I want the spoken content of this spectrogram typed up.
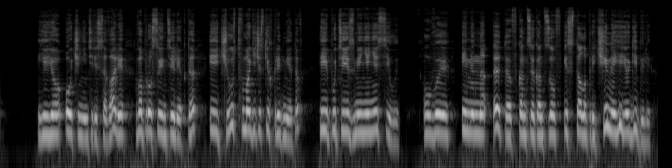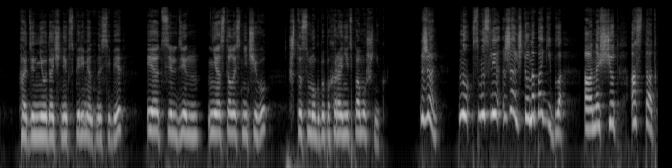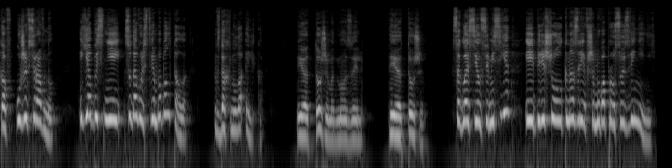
Ее очень интересовали вопросы интеллекта и чувств магических предметов и пути изменения силы. Увы, именно это, в конце концов, и стало причиной ее гибели. Один неудачный эксперимент на себе, и от Сельдин не осталось ничего, что смог бы похоронить помощник. Жаль. Ну, в смысле, жаль, что она погибла. А насчет остатков уже все равно. Я бы с ней с удовольствием поболтала, вздохнула Элька. «Я тоже, мадемуазель, я тоже». Согласился месье и перешел к назревшему вопросу извинений.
